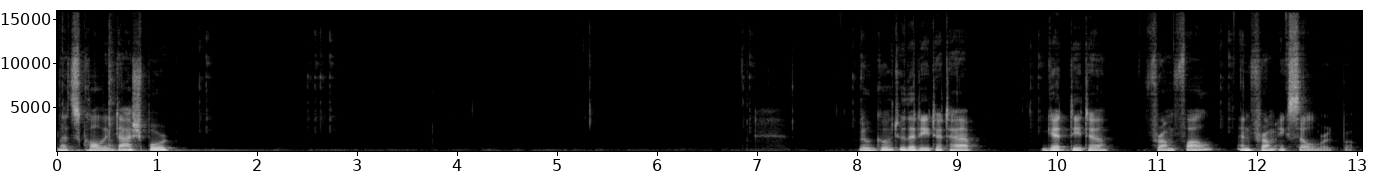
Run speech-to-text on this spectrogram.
Let's call it dashboard. We'll go to the data tab, get data from file and from Excel workbook.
